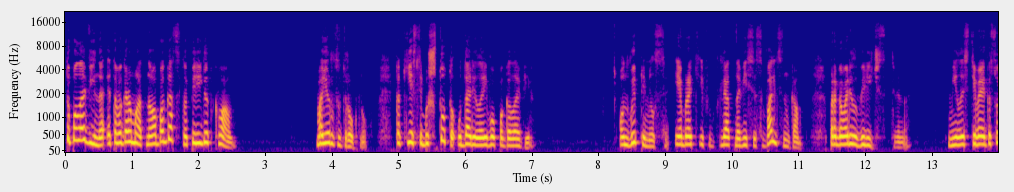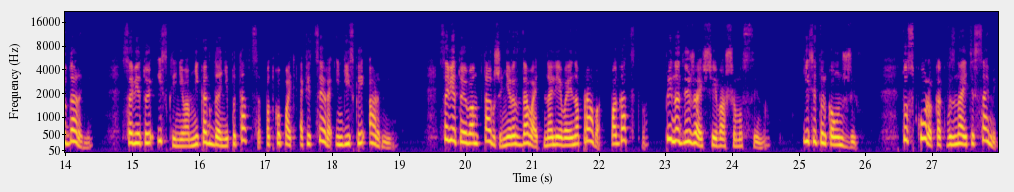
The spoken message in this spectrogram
то половина этого громадного богатства перейдет к вам». Майор вздрогнул, как если бы что-то ударило его по голове. Он выпрямился и, обратив взгляд на Висис Вальзингам, проговорил величественно. «Милостивая государыня, Советую искренне вам никогда не пытаться подкупать офицера индийской армии. Советую вам также не раздавать налево и направо богатство, принадлежащее вашему сыну. Если только он жив, то скоро, как вы знаете сами,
